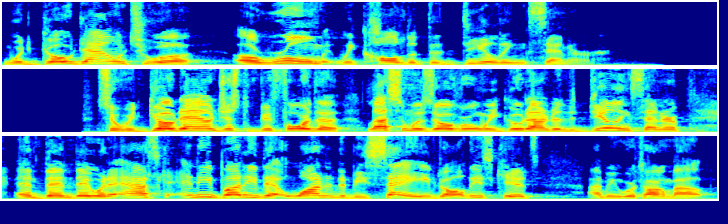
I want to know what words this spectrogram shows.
would go down to a, a room, we called it the dealing center. So we'd go down just before the lesson was over, and we'd go down to the dealing center, and then they would ask anybody that wanted to be saved, all these kids. I mean, we're talking about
